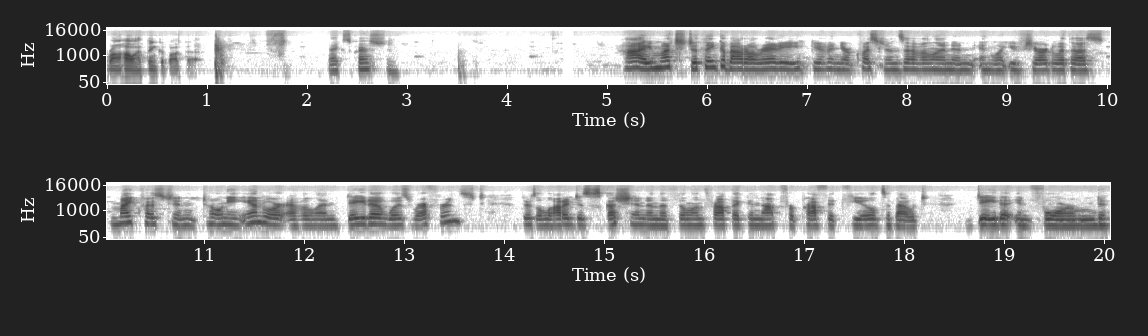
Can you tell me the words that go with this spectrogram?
around how I think about that. Next question. Hi, much to think about already, given your questions, Evelyn, and, and what you've shared with us. My question, Tony and or Evelyn, data was referenced. There's a lot of discussion in the philanthropic and not-for-profit fields about data-informed,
